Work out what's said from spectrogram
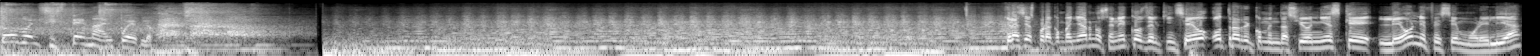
Todo el sistema al pueblo. Gracias por acompañarnos en Ecos del Quinceo. Otra recomendación y es que León FC Morelia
